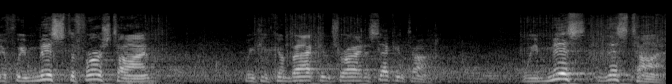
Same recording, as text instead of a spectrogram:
if we missed the first time, we can come back and try it a second time. We missed this time.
